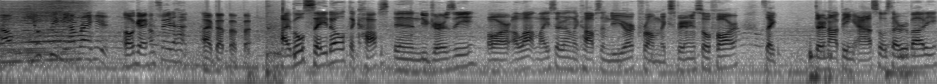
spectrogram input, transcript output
I'll, you'll see me. I'm right here. Okay. I'm straight ahead. I bet, bet, bet. I will say though, the cops in New Jersey are a lot nicer than the cops in New York from experience so far. It's like they're not being assholes to everybody.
